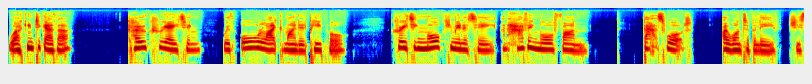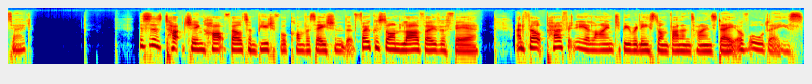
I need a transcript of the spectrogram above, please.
working together, co creating with all like minded people, creating more community, and having more fun. That's what I want to believe, she said. This is a touching, heartfelt, and beautiful conversation that focused on love over fear and felt perfectly aligned to be released on Valentine's Day of all days.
